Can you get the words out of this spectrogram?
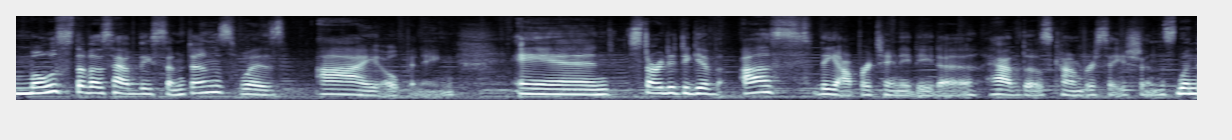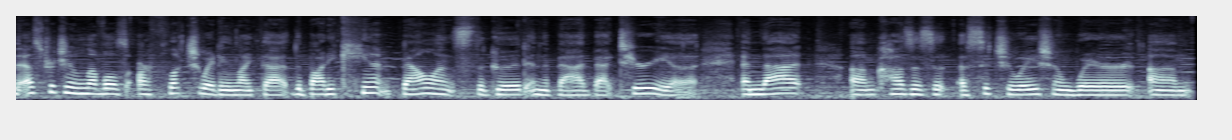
most of us have these symptoms was eye opening and started to give us the opportunity to have those conversations. When the estrogen levels are fluctuating like that, the body can't balance the good and the bad bacteria, and that um, causes a, a, situation where um,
